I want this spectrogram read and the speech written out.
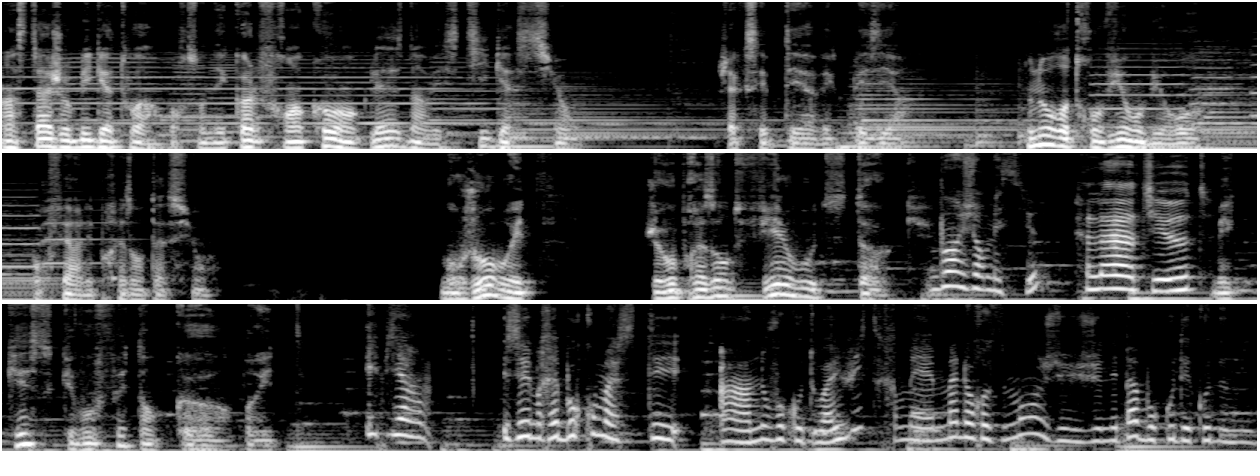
Un stage obligatoire pour son école franco-anglaise d'investigation. J'acceptais avec plaisir. Nous nous retrouvions au bureau pour faire les présentations. Bonjour Britt, je vous présente Phil Woodstock. Bonjour messieurs. Hello, Jude. Mais qu'est-ce que vous faites encore, Britt? Eh bien, j'aimerais beaucoup m'acheter un nouveau couteau à huîtres, mais malheureusement, je, je n'ai pas beaucoup d'économies.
